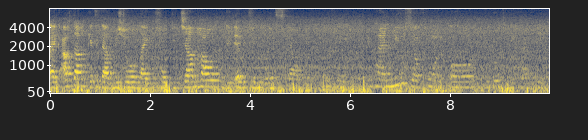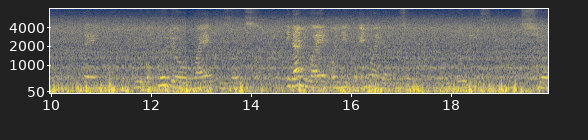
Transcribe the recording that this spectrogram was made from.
Like after getting the admission, like for the JAMB, how did everything went down? Okay. You can use your phone or you go to the cafe. Then you upload your WAEC results. Either the WAEC or NECO, anyone you are using. You it your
